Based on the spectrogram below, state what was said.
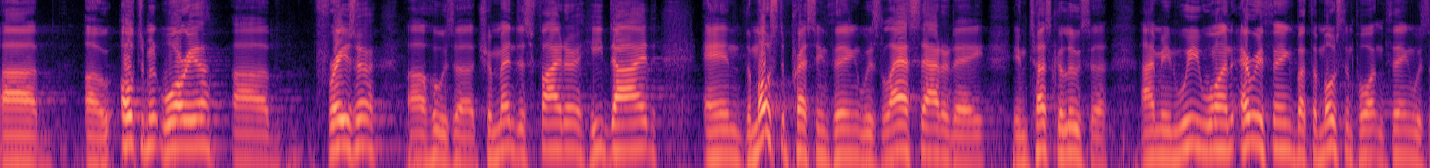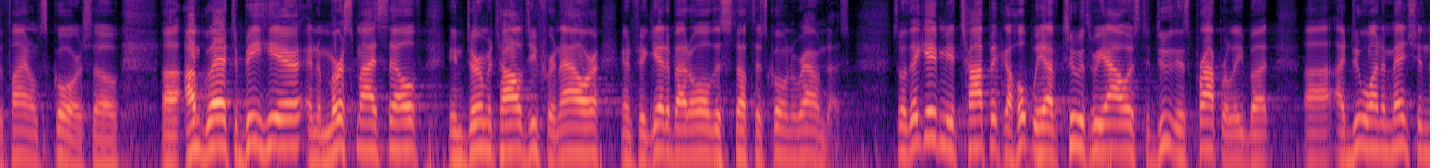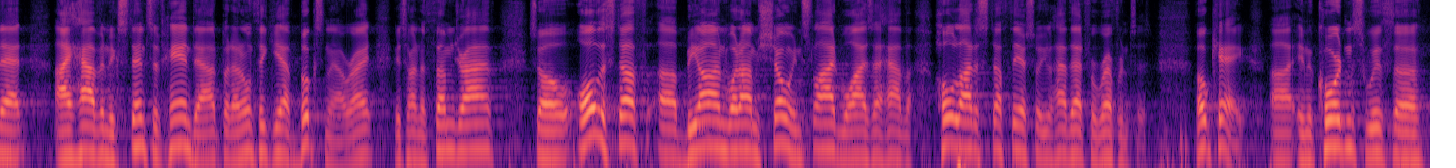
Uh, uh, Ultimate Warrior, uh, Frazier, uh, who was a tremendous fighter, he died. And the most depressing thing was last Saturday in Tuscaloosa. I mean, we won everything, but the most important thing was the final score. So uh, I'm glad to be here and immerse myself in dermatology for an hour and forget about all this stuff that's going around us. So they gave me a topic. I hope we have two or three hours to do this properly, but uh, I do want to mention that I have an extensive handout, but I don't think you have books now, right? It's on a thumb drive. So all the stuff uh, beyond what I'm showing slide-wise, I have a whole lot of stuff there, so you'll have that for references. Okay, uh, in accordance with uh,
